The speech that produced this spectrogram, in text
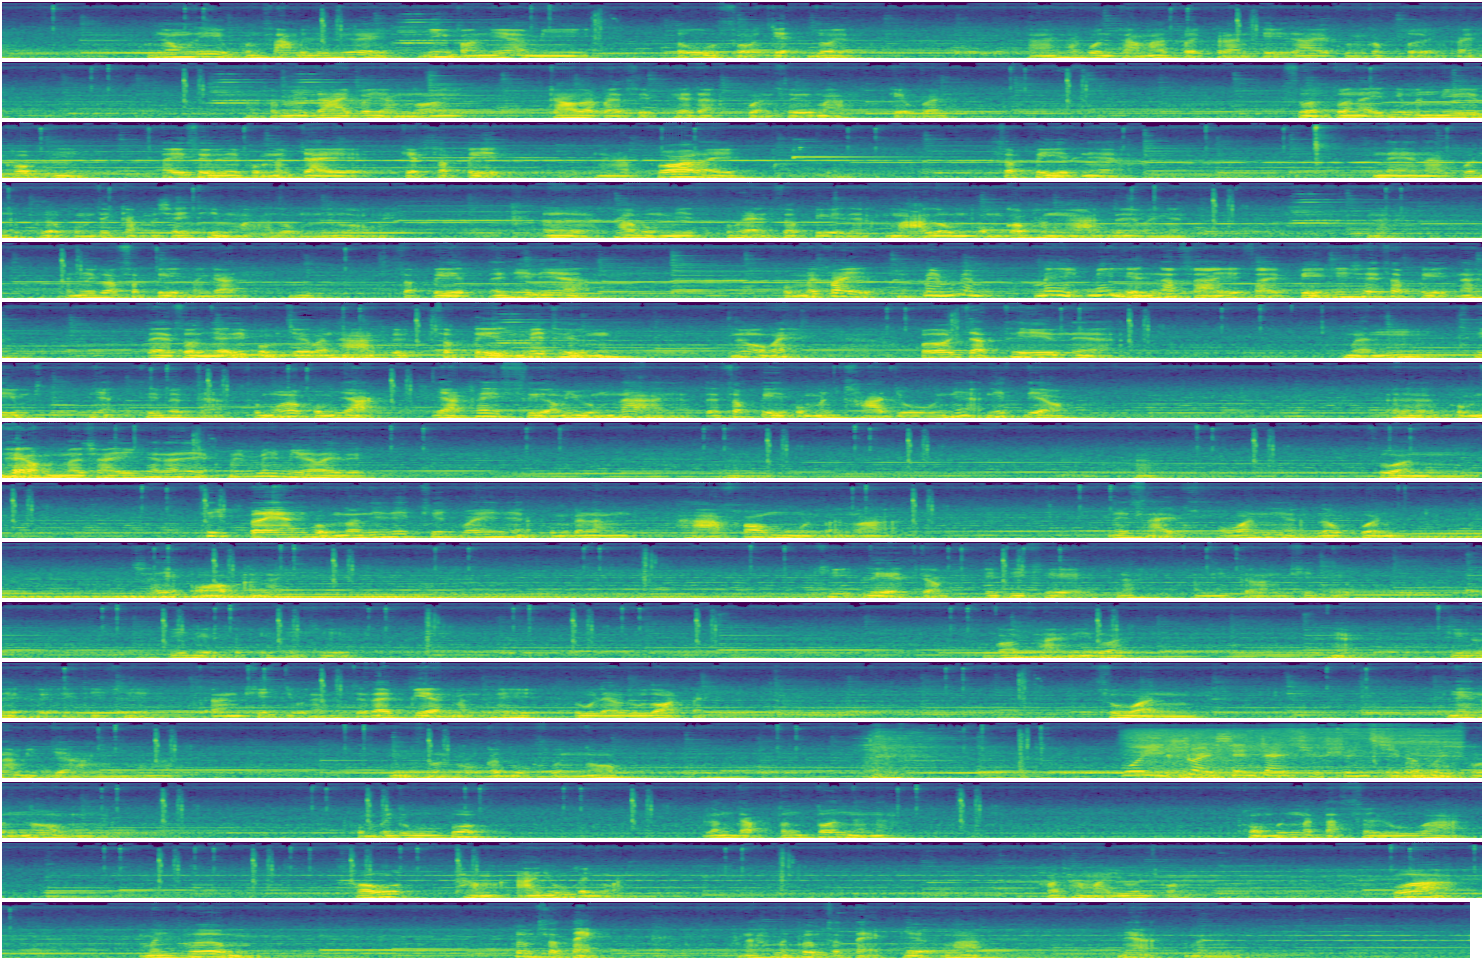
คุณต้องรีบคุณสร้างไปเรื่อยๆ ยิ่งตอนนี้มีตู้โสเจ็ดด้วยนะถ้าคุณสามารถเปิดการันตีได้คุณก็เปิดไปถ้าไม่ได้ก็อย่างน้อย 980 เพชรอะควรซื้อมาเก็บไว้ ส่วนตัวไหนที่มันมีไม่ครบนี่ไอ้ซื้อนี่ผมตั้งใจเก็บสปีด นะครับเพราะอะไรสปีดเนี่ยในอนาคตเนี่ยเผื่อผมได้กลับมาใช้ทีมหมาลงนึกออกไหมเออ ถ้าผมมีแหวนสปีดเนี่ยหมาลมผมก็พังงาดได้เหมือนกันนะอันนี้ก็สปีดเหมือนกันสปีดในที่นี้ผมไม่ค่อยไม่ไม่ไม่ไม่เห็นนะสายสายปีกที่ใช้สปีดนะแต่ส่วนใหญ่ที่ผมเจอปัญหาคือสปีดไม่ถึงนึกออกไหมพอเราจัดทีมเนี่ย เหมือนทีมเนี่ยทีมแบบเนี้ยสมมติว่าผมอยากอยากให้เสือมอยู่ข้างหน้าเนี่ยแต่สปีดผมมันขาดอยู่เนี่ยนิดเดียว เออผมได้เอามันมาใช้แค่นั้นเองไม่ไม่มีอะไรเลยส่วนที่แปลนผมตอนนี้ที่คิดไว้เนี่ย ผมกำลังหาข้อมูลก่อนว่า ในสายคอนเนี่ย เราควรใช้ออฟอะไร คีเลดกับ ATK นะตอนนี้กำลังคิดอยู่คีเลดกับ ATK แล้วก็สายนี้ด้วย เนี่ยคีเลดหรือ ATK กำลังคิดอยู่นะ จะได้เปลี่ยนมันให้ดูแล้วรู้รอดไป ส่วน แนะนำอีกอย่างหนึงนะครับในส่วนของกระดูกส่วนนอก 我已率先摘取神奇 ก 的 ระดู 慧 กส่วนนอกเนี่ยผมไปดูพวก ลำดับต้นๆนะนะ ผมเพิ่งมาตัดสรู้ว่า เขาทำอายุกันก่อนเขาทำอายุกันก่อนเพราะว่ามันเพิ่ม เพิ่มสแต็กนะมันเพิ่มสแต็กเยอะมาก เนี่ยมัน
